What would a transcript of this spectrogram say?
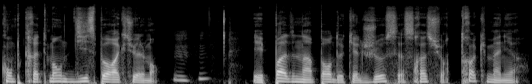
concrètement d'e-sport actuellement. Mhm. Et pas de n'importe de quel jeu, ça sera sur Truckmania.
